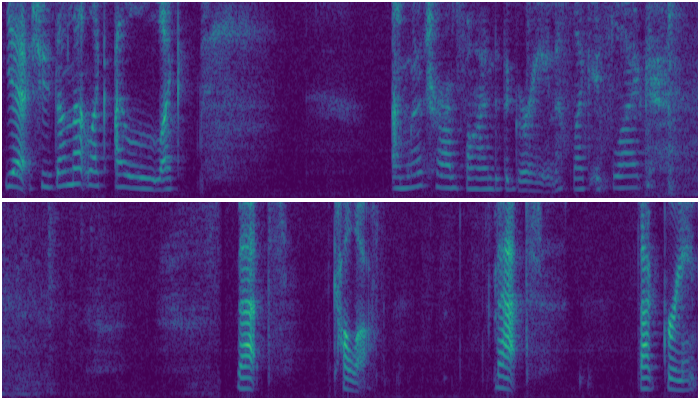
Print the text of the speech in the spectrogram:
Yeah, she's done that like I like I'm gonna try and find the green. Like it's like that color. That. That green.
